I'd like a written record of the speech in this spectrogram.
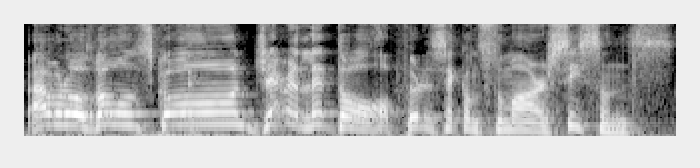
Vámonos, vamos con Jared Leto. 30 Seconds to Mars Seasons.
